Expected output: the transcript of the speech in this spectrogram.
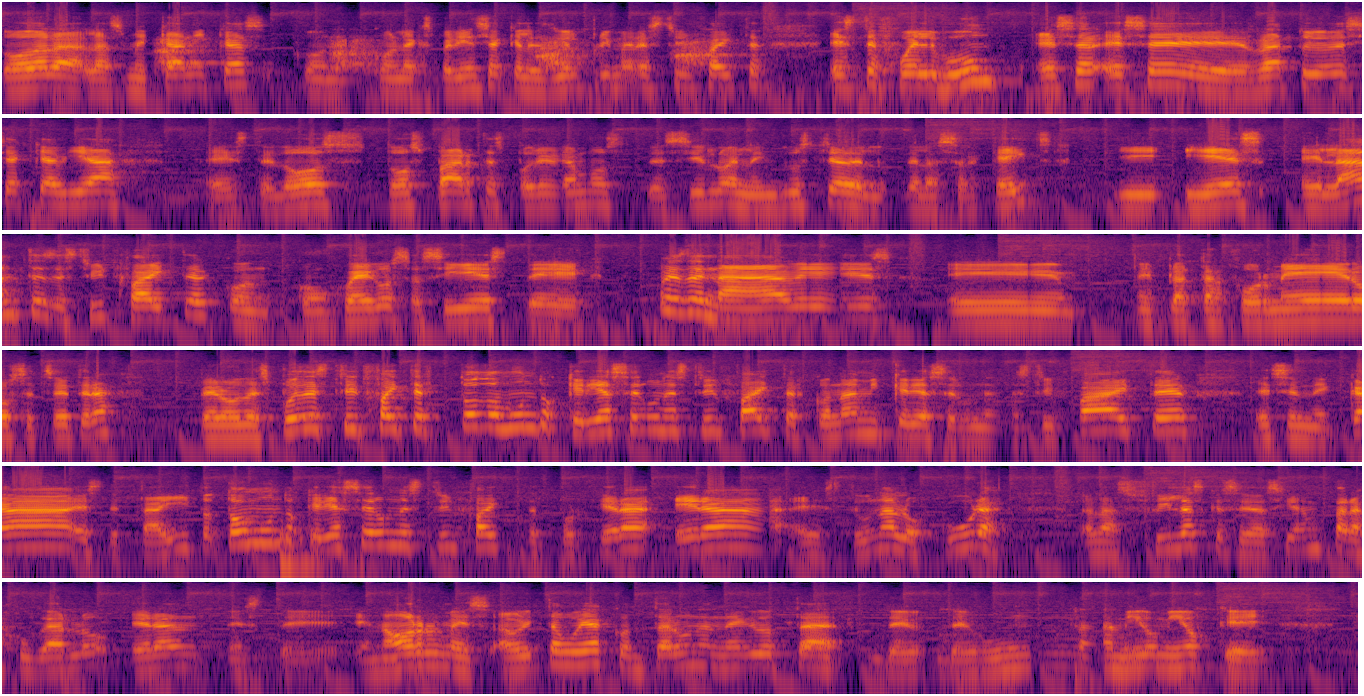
todas las mecánicas con, con, la experiencia que les dio el primer Street Fighter. Este fue el boom. Ese, ese rato yo decía que había este, dos, dos partes, podríamos decirlo, en la industria de, las arcades. Y, es el antes de Street Fighter con, juegos así, este, pues de naves, eh, eh, plataformeros, etcétera. Pero después de Street Fighter, todo mundo quería hacer un Street Fighter. Konami quería hacer un Street Fighter, SNK, este Taito, todo mundo quería hacer un Street Fighter porque era, era este, una locura las filas que se hacían para jugarlo eran este, enormes. Ahorita voy a contar una anécdota de, un amigo mío que,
